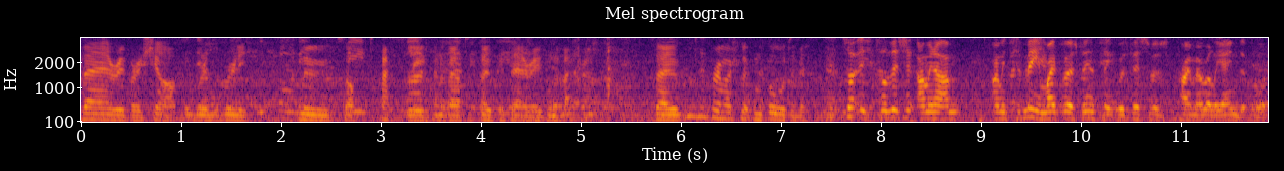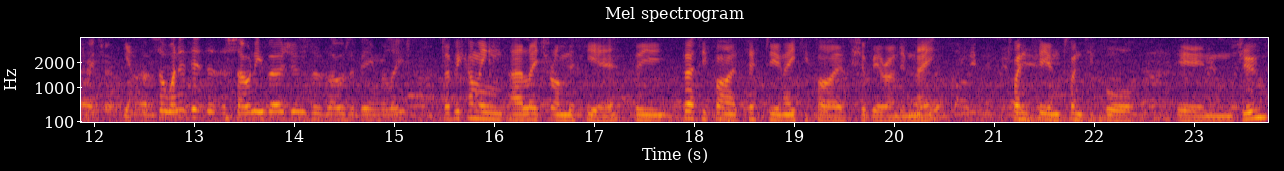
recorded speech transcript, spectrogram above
very, very sharp, really, really smooth, soft, pastely, kind of out of focus areas in the background. So very much looking forward to this. So, so this is, I mean, I'm, I mean, to me, my first instinct was this was primarily aimed at portraiture. Yeah. So, so when is it that the Sony versions of those are being released? They're be coming uh, later on this year. The 35, 50, and 85 should be around in May. 20 and 24 in June,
